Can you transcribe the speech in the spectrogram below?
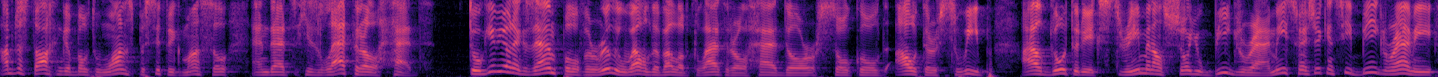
I'm just talking about one specific muscle, and that's his lateral head. To give you an example of a really well developed lateral head or so-called outer sweep, I'll go to the extreme and I'll show you Big Ramy. So as you can see, Big Ramy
